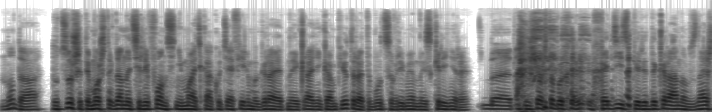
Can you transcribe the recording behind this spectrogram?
Ну да. Тут, слушай, ты можешь тогда на телефон снимать, как у тебя фильм играет на экране компьютера, это будут современные скринеры. Да, это... Еще чтобы ходить перед экраном, знаешь,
